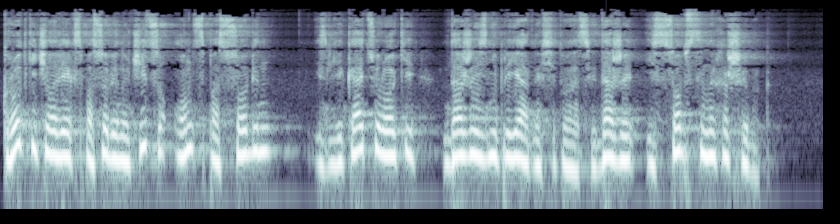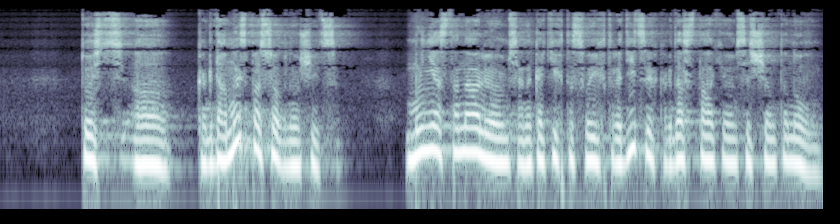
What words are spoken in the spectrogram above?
Кроткий человек способен учиться, он способен извлекать уроки даже из неприятных ситуаций, даже из собственных ошибок. То есть, э, когда мы способны учиться, мы не останавливаемся на каких-то своих традициях, когда сталкиваемся с чем-то новым.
